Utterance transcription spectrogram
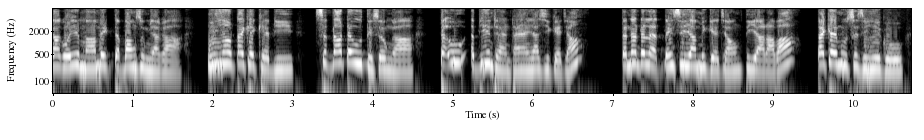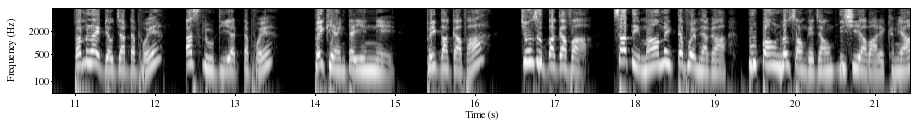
ကာကွယ်ရေးမဟာမိတ်တပ်ပေါင်းစုများကဝင်ရောက်တိုက်ခိုက်ခဲ့ပြီးစစ်သားတအုပ်တေဆုံးကတအုပ်အပြင်းထန်ဒဏ်ရာရရှိခဲ့ကြောင်းတနက်တက်လက်သိမ်းဆီးရမိခဲ့ကြောင်းသိရတာပါတိုက်ခိုက်မှုစစ်စင်ရေးကိုဗတ်မလိုက်ပျောက်ကြားတပ်ဖွဲ့ SLDF တပ်ဖွဲ့ဗိတ်ခိုင်တရင်နှင့်ဗိတ်ပကဖာကျွန်းစုပကဖာစသည့်မဟာမိတ်တပ်ဖွဲ့များကပူးပေါင်းလှုပ်ဆောင်ခဲ့ကြောင်းသိရှိရပါတယ်ခင်ဗျာ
